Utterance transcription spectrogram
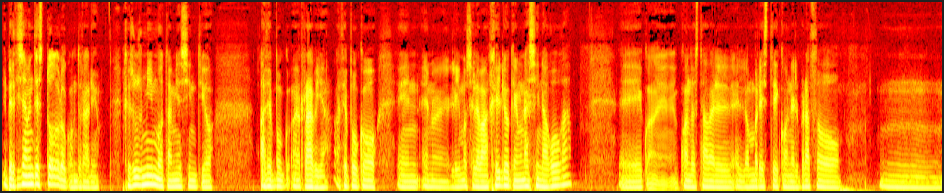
Y precisamente es todo lo contrario. Jesús mismo también sintió hace poco eh, rabia. Hace poco en- eh, leímos el Evangelio que en una sinagoga, eh, cuando estaba el, el hombre este con el brazo mm,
